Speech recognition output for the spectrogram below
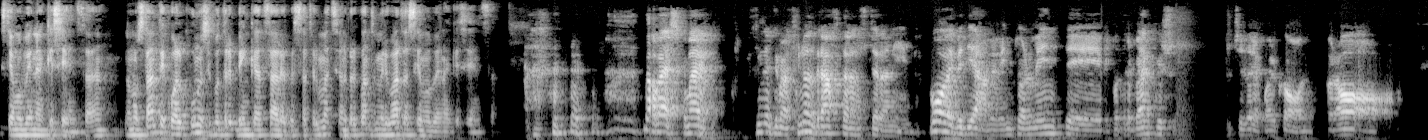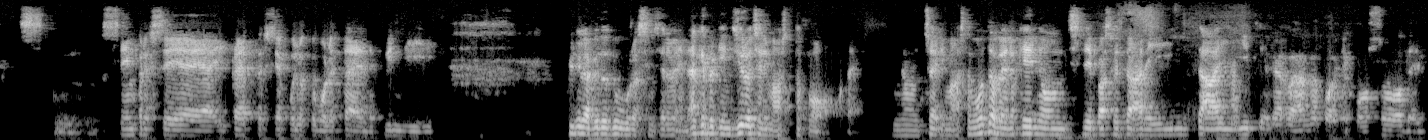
stiamo bene anche senza. Eh? Nonostante qualcuno si potrebbe incazzare questa affermazione, per quanto mi riguarda stiamo bene anche senza. no, beh, secondo me fino, fino al draft non succederà niente. Poi vediamo, eventualmente potrebbe anche succedere qualcosa, però sempre se il prezzo sia quello che vuole Ted, quindi, quindi la vedo dura sinceramente, anche perché in giro c'è rimasto poco. Eh non c'è rimasto molto, a meno che non si debba aspettare i tagli che verranno poi nel corso del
